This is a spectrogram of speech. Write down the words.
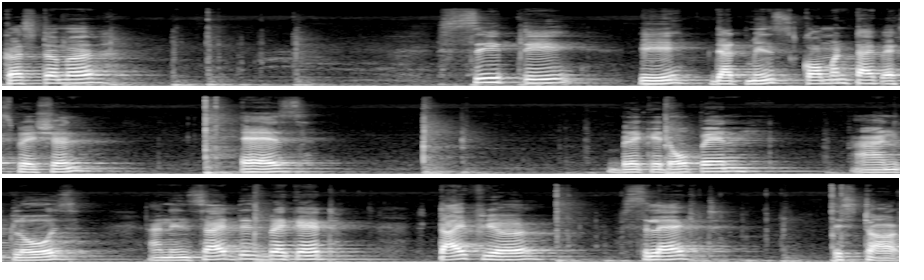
customer CTE that means common type expression as bracket open and close. And inside this bracket type here select star.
